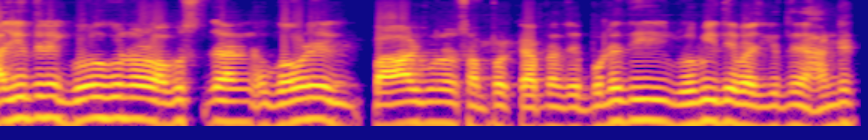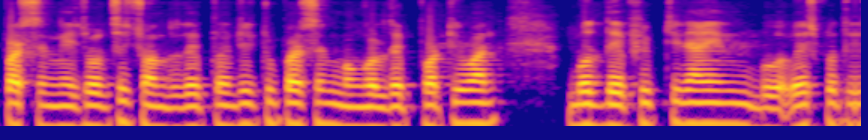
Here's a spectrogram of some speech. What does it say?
আজকের দিনে গ্রহগুলোর অবস্থান গ্রহের পাওয়ারগুলো সম্পর্কে আপনাদের বলে দিই। রবিদেব আজকের দিনে হান্ড্রেড পার্সেন্ট নিয়ে চলছে। Chandradev twenty two percent, Mangaldev forty one, Budhdev fifty nine, Brihaspati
